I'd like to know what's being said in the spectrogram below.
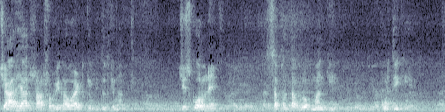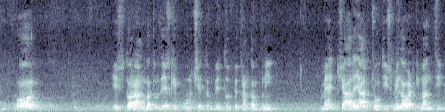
चार हज़ार सात सौ मेगावाट की विद्युत की मांग थी, जिसको हमने सफलतापूर्वक मांग की, पूर्ति की है। और इस दौरान मध्य प्रदेश के पूर्व क्षेत्र विद्युत वितरण कंपनी में चार हज़ार चौंतीस मेगावाट की मांग थी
